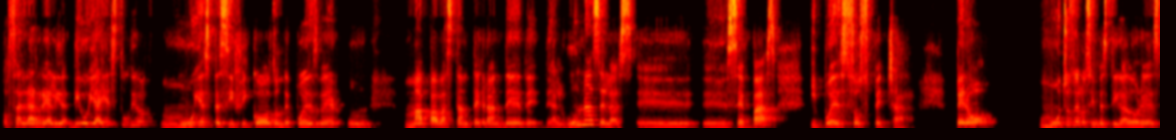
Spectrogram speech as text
o sea, la realidad, digo, y hay estudios muy específicos donde puedes ver un mapa bastante grande de, de algunas de las eh, eh, cepas y puedes sospechar. Pero muchos de los investigadores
